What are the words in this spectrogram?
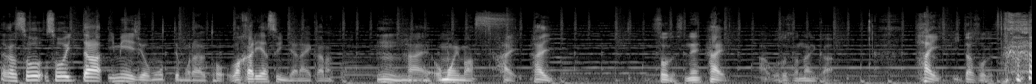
だからそうそういったイメージを持ってもらうと分かりやすいんじゃないかなと、うんうん。はい、思います。はい。はいそうですね。はい。あ後藤さん何か？はい。言ったそうです。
